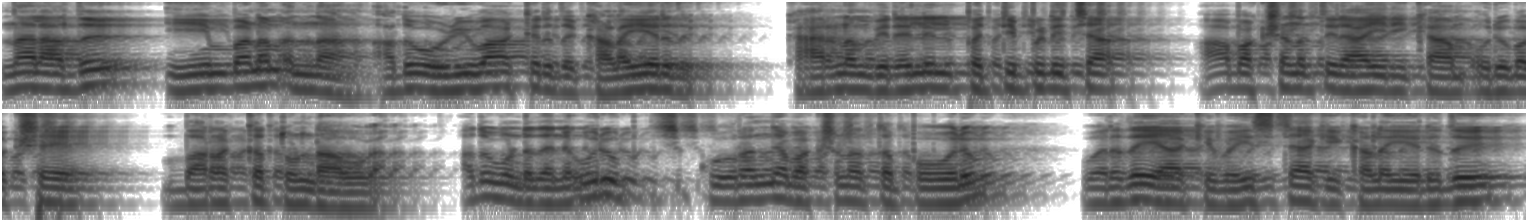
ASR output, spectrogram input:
എന്നാൽ അത് ഈമ്പണം എന്നാണ്. അത് ഒഴിവാക്കരുത് കളയരുത്. കാരണം വിരലിൽ പറ്റിപ്പിടിച്ച ആ ഭക്ഷണത്തിലായിരിക്കാം ഒരു പക്ഷേ ബറക്കത്തുണ്ടാവുക. അതുകൊണ്ട് തന്നെ ഒരു കുറഞ്ഞ ഭക്ഷണത്തെ പോലും വെറുതെയാക്കി വേസ്റ്റാക്കി കളയരുത്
